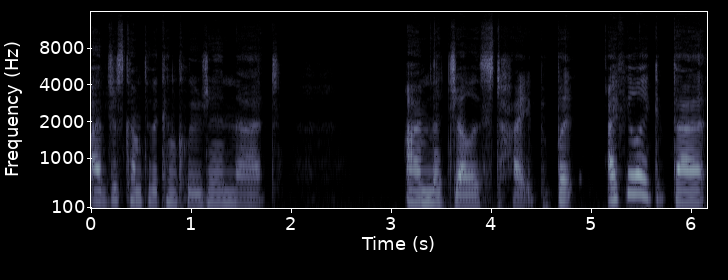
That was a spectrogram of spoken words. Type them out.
I've just come to the conclusion that I'm the jealous type. But I feel like that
